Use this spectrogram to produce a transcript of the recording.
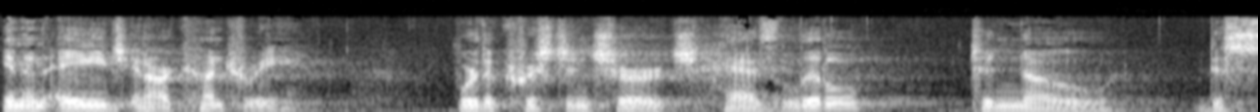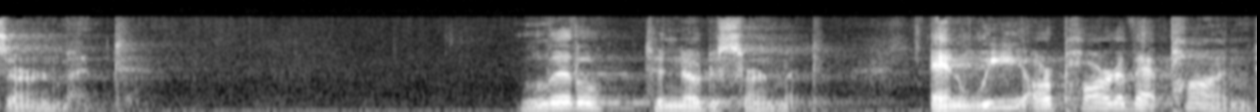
in an age in our country where the Christian church has little to no discernment. Little to no discernment. And we are part of that pond.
